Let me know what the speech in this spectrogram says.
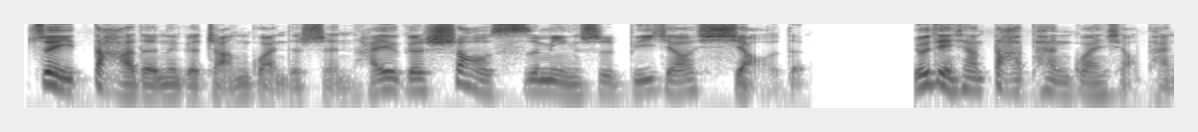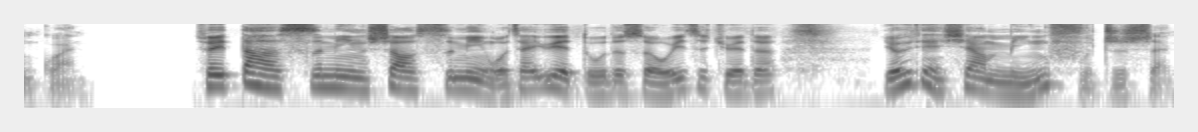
最大的那个掌管的神；还有个少司命，是比较小的，有点像大判官、小判官。所以大司命、少司命，我在阅读的时候，我一直觉得有一点像冥府之神，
